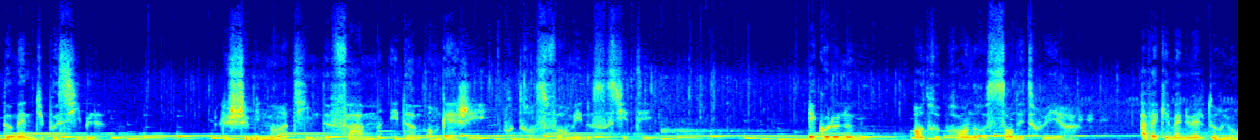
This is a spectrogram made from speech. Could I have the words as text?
Domaine du possible. Le cheminement intime de femmes et d'hommes engagés pour transformer nos sociétés. Économie. Entreprendre sans détruire. Avec Emmanuel Dorion.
